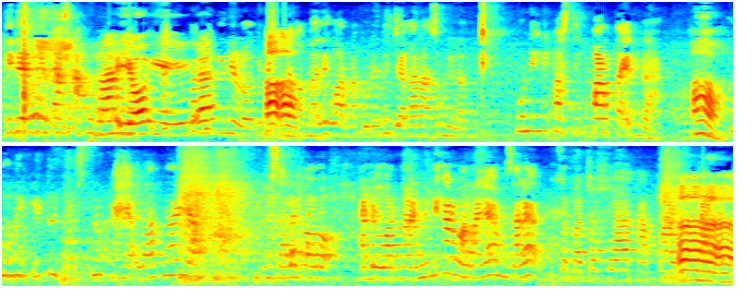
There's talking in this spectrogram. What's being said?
identitas aku banget Yoi. Eh, tapi gini loh kita bisa ah. kembali warna kuning itu jangan langsung bilang kuning ini pasti partai enggak Ah, kuning itu justru kayak warna yang misalnya kalau ada warna ini kan warnanya misalnya serba coklat apa gitu. Ah.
